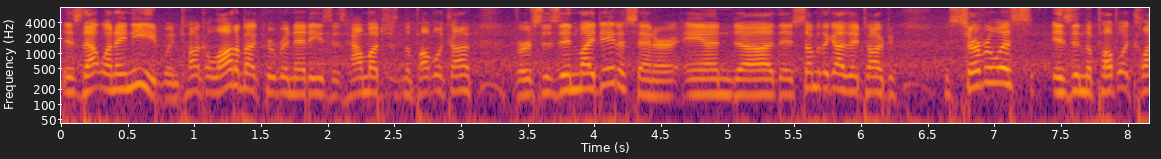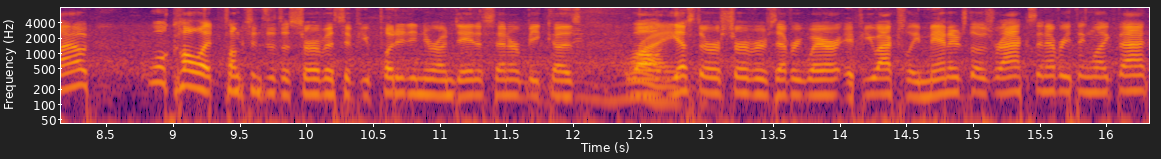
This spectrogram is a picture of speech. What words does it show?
is that what I need? When talk a lot about Kubernetes is how much is in the public cloud versus in my data center. And uh, there's some of the guys I talked to, serverless is in the public cloud. We'll call it functions as a service if you put it in your own data center because, well, right. yes, there are servers everywhere. If you actually manage those racks and everything like that,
